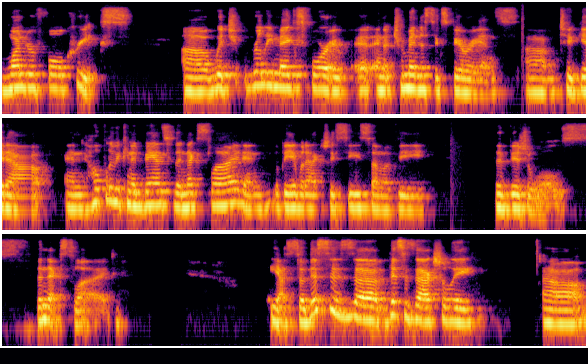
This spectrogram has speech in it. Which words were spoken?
wonderful creeks, uh, which really makes for a, a, a tremendous experience um, to get out. And hopefully we can advance to the next slide and you'll be able to actually see some of the, the visuals. The next slide. Yeah, so this is, uh, this is actually uh,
